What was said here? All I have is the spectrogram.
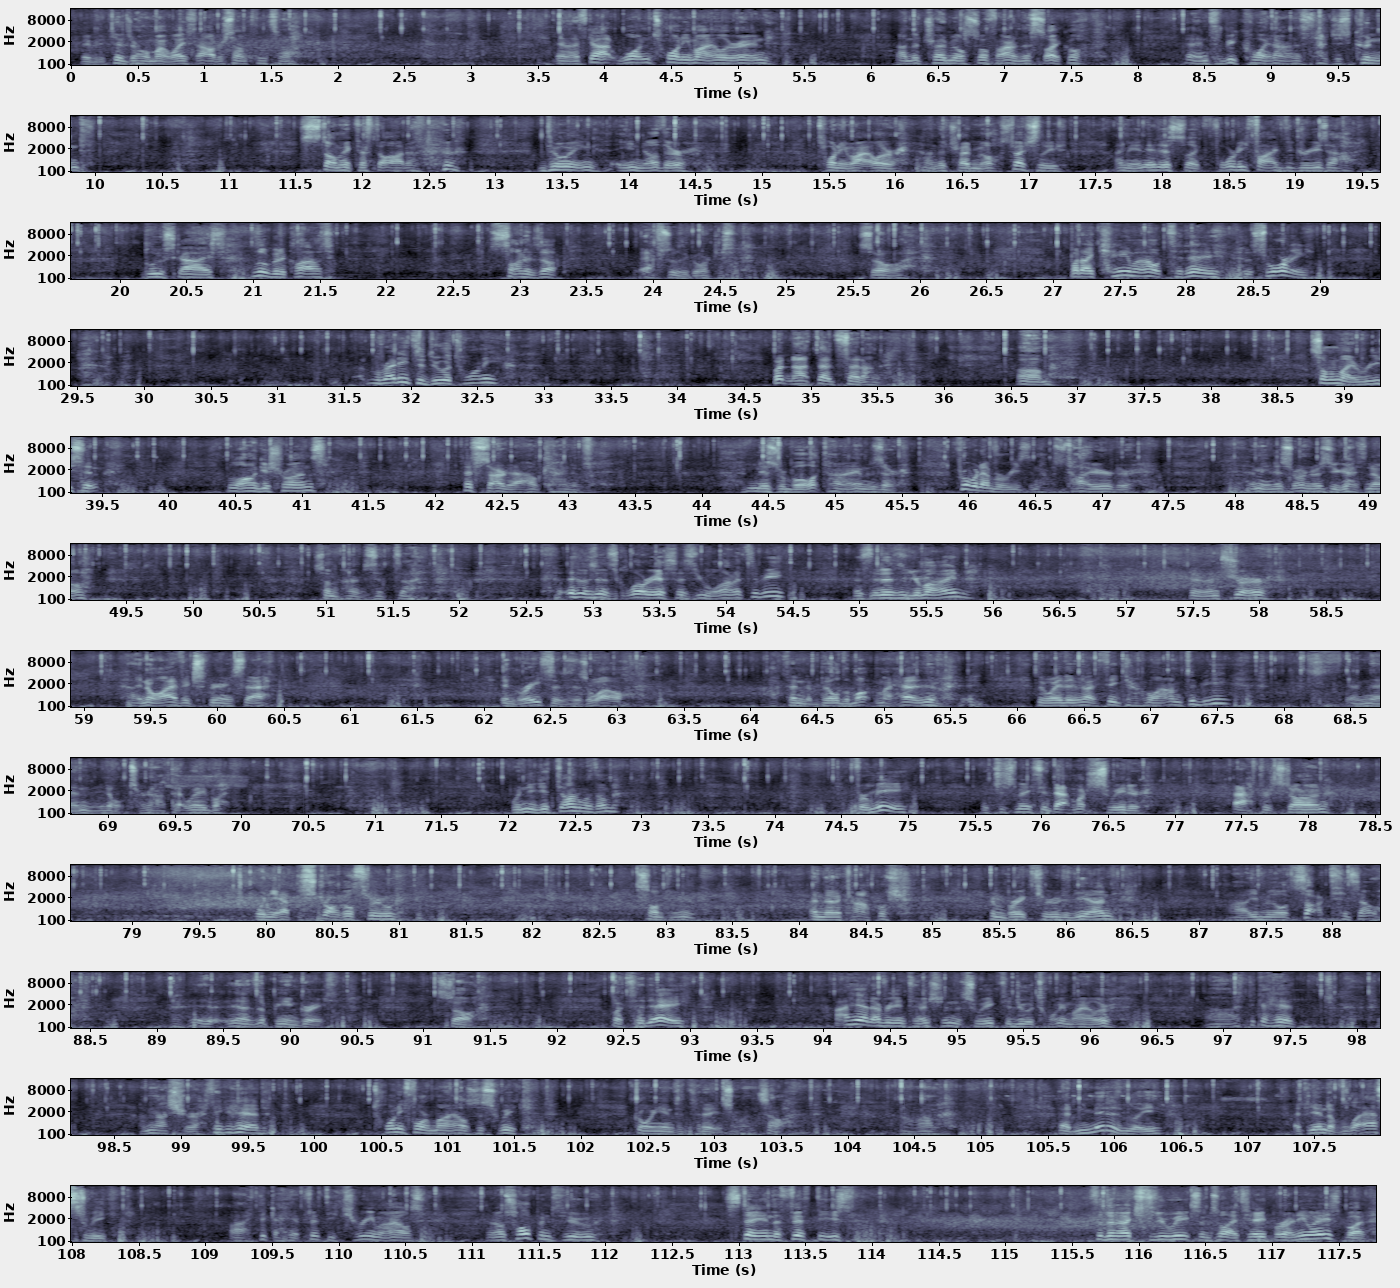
Maybe the kids are home, my wife's out or something. So, and I've got one 20 miler in on the treadmill so far in this cycle. And to be quite honest, I just couldn't stomach the thought of doing another 20 miler on the treadmill, especially, I mean, it is like 45 degrees out, blue skies, a little bit of clouds, sun is up, absolutely gorgeous. So, uh, but I came out today, this morning, ready to do a 20, but not that set on it. Um, some of my recent longish runs have started out kind of miserable at times, or for whatever reason, I was tired, or I mean, as runners, you guys know, sometimes it's uh, it isn't as glorious as you want it to be, as it is in your mind. And I'm sure, I know I've experienced that in races as well. I tend to build them up in my head the way that I think I want them to be, and then they don't turn out that way. But when you get done with them, for me, it just makes it that much sweeter after it's done. When you have to struggle through something and then accomplish and break through to the end, uh, even though it sucked, it's not. It ends up being great. So, but today, I had every intention this week to do a 20 miler. Uh, I think I had, I'm not sure, I think I had 24 miles this week going into today's run. So, um, admittedly, at the end of last week, I think I had 53 miles, and I was hoping to stay in the 50s for the next few weeks until I taper, anyways. But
